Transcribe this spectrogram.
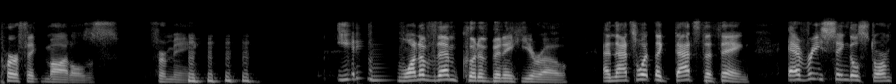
perfect models for me. Each one of them could have been a hero. And that's what like that's the thing. Every single storm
